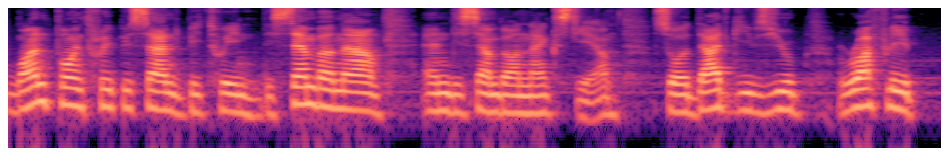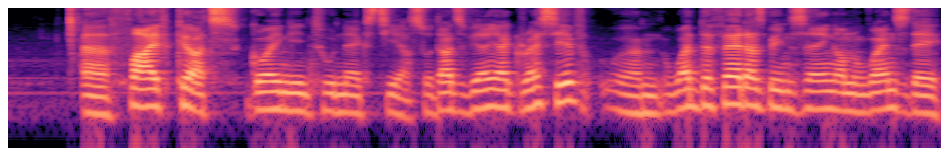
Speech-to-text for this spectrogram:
1.3% between December now and December next year. So that gives you roughly uh, five cuts going into next year. So that's very aggressive. Um, what the Fed has been saying on Wednesday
